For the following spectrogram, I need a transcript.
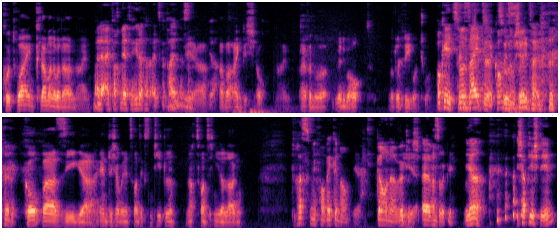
Courtois in Klammern, aber da nein. Weil er einfach mehr verhindert hat, als gefallen ist. Ja, Ja. aber eigentlich auch nein. Einfach nur, wenn überhaupt, Rodrigo und Chouameni. Okay, zur Seite. Kommen wir Zur zum schönen Teil. Seite. Copa-Sieger. Endlich haben wir den 20. Titel nach 20 Niederlagen. Du hast es mir vorweggenommen. Ja. Gauner, wirklich. Ähm, Achso, wirklich? Ja. Ich habe hier stehen.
